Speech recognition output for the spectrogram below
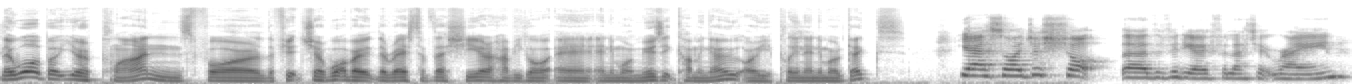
Now, what about your plans for the future? What about the rest of this year? Have you got uh, any more music coming out, or are you playing any more gigs? Yeah, so I just shot uh, the video for Let It Rain,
